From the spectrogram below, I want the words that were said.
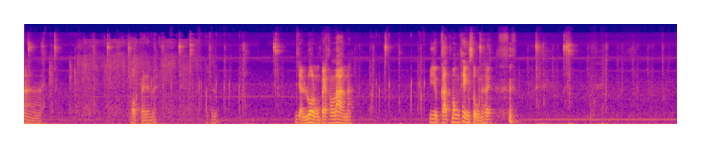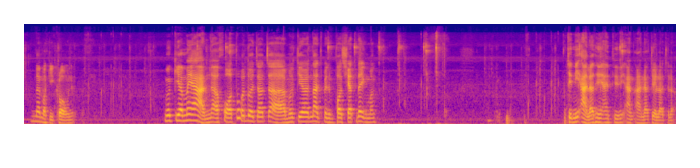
อ่า ออกไปได้ไหมอย่าล่วงลงไปข้างล่างนะ มีโอกาสมองเท่งสูงนะเฮ้ยได้มากี่กรองเนี่ย เมื่อกี้ไม่อ่านนะขอโทษด้วยจ้าจ๋า เมื่อกี้น่าจะเป็นพอแชทเด้งมั้ง ทีนี้อ่านแล้วทีนี้อ่านทีนี้อ่านอ่านแล้วเจอแล้วเจอแล้ว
